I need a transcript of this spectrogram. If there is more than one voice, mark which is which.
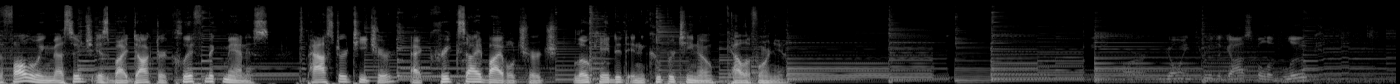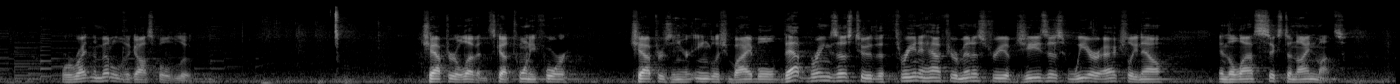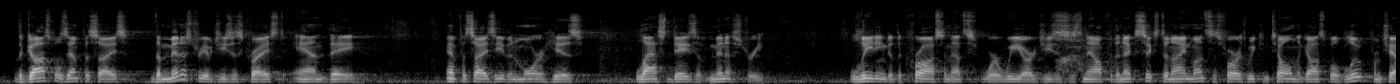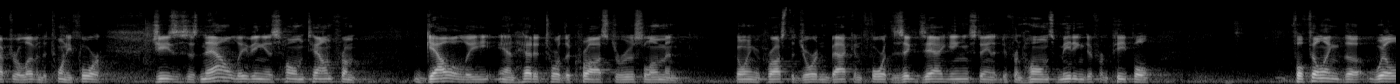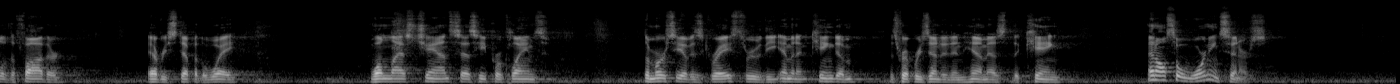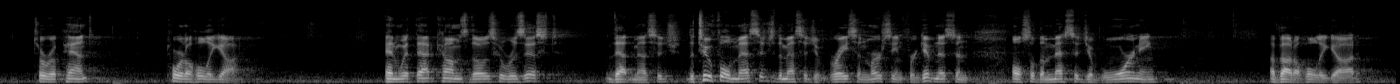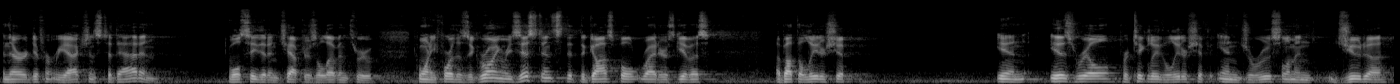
Speaker 1: The following message is by Dr. Cliff McManus, pastor teacher at Creekside Bible Church, located in Cupertino, California.
Speaker 2: We are going through the Gospel of Luke. We're right in the middle of the Gospel of Luke. Chapter 11. It's got 24 chapters in your English Bible. That brings us to the three and a half year ministry of Jesus. We are actually now in the last six to nine months. The Gospels emphasize the ministry of Jesus Christ, and they emphasize even more his last days of ministry leading to the cross, and that's where we are. Jesus is now, for the next six to nine months, as far as we can tell in the Gospel of Luke, from chapter 11 to 24. Jesus is now leaving his hometown from Galilee and headed toward the cross, Jerusalem, and going across the Jordan back and forth, zigzagging, staying at different homes, meeting different people, fulfilling the will of the Father every step of the way. One last chance as he proclaims the mercy of his grace through the imminent kingdom that's represented in him as the king, and also warning sinners to repent toward a holy God. And with that comes those who resist that message the twofold message the message of grace and mercy and forgiveness, and also the message of warning about a holy God. And there are different reactions to that, and we'll see that in chapters 11 through 24. There's a growing resistance that the gospel writers give us about the leadership in Israel, particularly the leadership in Jerusalem and Judah,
